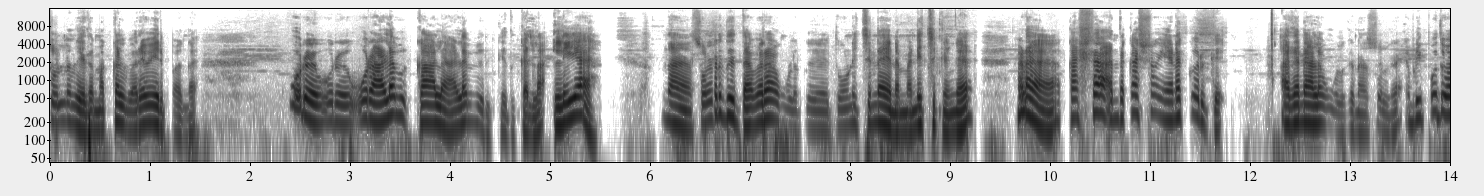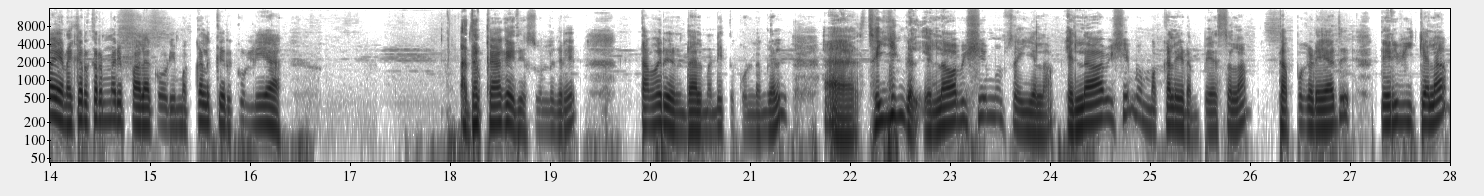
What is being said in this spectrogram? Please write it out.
சொல்லுங்கள் இதை மக்கள் வரவேற்பாங்க. ஒரு ஒரு ஒரு அளவு கால அளவு இருக்குது இதுக்கெல்லாம் இல்லையா? நான் சொல்கிறது தவிர உங்களுக்கு தோணுச்சுன்னா என்னை மன்னிச்சுக்கோங்க. ஆனால் கஷ்டம் அந்த கஷ்டம் எனக்கும் இருக்குது அதனால் உங்களுக்கு நான் சொல்கிறேன் இப்படி பொதுவாக எனக்கு இருக்கிற மாதிரி பல கோடி மக்களுக்கு இருக்கும் இல்லையா? அதற்காக இதை சொல்லுகிறேன். தவறு இருந்தால் மன்னித்து கொள்ளுங்கள். செய்யுங்கள். எல்லா விஷயமும் செய்யலாம். எல்லா விஷயமும் மக்களிடம் பேசலாம். தப்பு கிடையாது. தெரிவிக்கலாம்.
